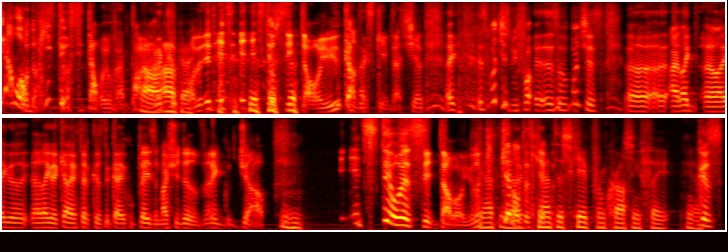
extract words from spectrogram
yeah, well, no, he's still CW vampire. Oh, okay. It, it's it, it's still CW. You can't escape that shit. Like as much as before, as much as uh, I like I like uh, I like the character because the guy who plays him actually did a very good job. Mhm. It, it still is CW. You Can't, cannot yeah, escape can't escape from crossing fate. Yeah. because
